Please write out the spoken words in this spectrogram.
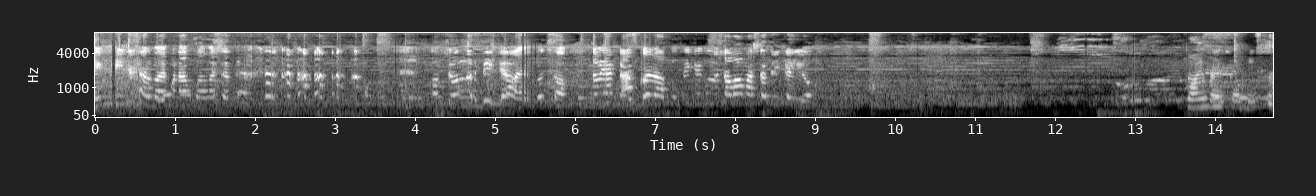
এই পিঠে খেলব এখন আপু আমার সাথে হয় বুঝছো তুমি এক কাজ করো আপু পিঠে গুলো সব আমার সাথেই খেলিও জয় ওয়েলকাম মিস্টার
